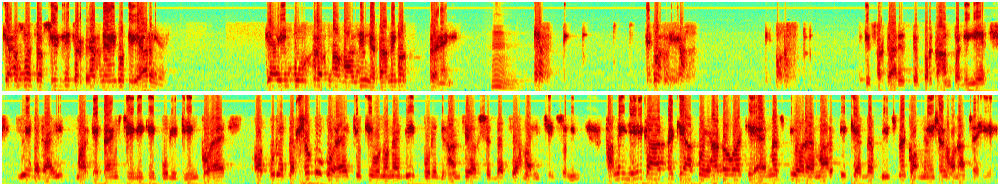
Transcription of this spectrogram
क्या उसमें सब्सिडी सरकार देने को तैयार है? क्या इंपोर्टर अपना मार्जिन घटाने को तैयार है? हम्म। कि सरकार इसके ऊपर काम कर रही है। ये बधाई मार्केट टाइम्स टीवी की पूरी टीम को है और पूरे दर्शकों को है क्योंकि उन्होंने भी पूरे ध्यान से और शिद्दत से हमारी चीज़ सुनी। हमने यही कहा था कि आपको याद होगा कि एमएसपी और एमआरपी के अंदर बीच में कॉम्बिनेशन होना चाहिए।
